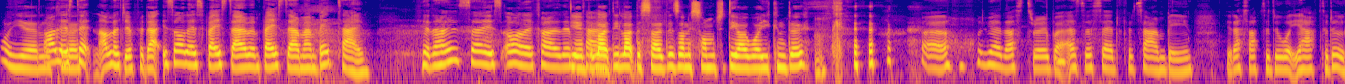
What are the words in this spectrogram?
oh yeah all luckily. technology for that. It's all always FaceTime and FaceTime and bedtime. You know, so it's all the kind of yeah but like they like they say there's only so much DIY you can do Uh, yeah, that's true. But as I said, for the time being, you just have to do what you have to do.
